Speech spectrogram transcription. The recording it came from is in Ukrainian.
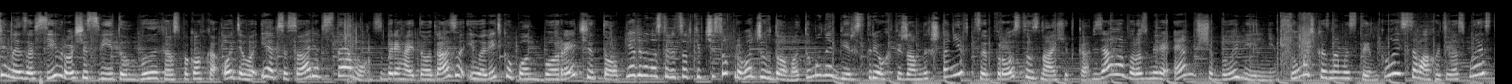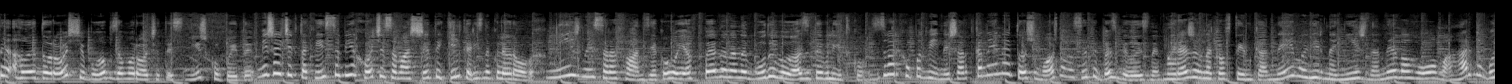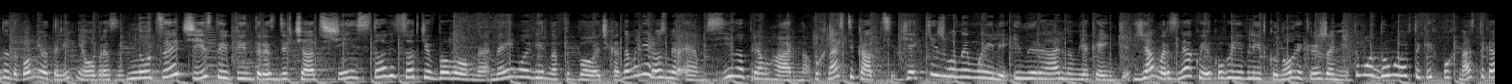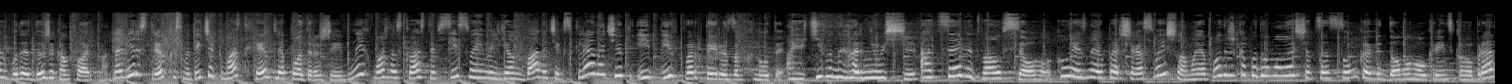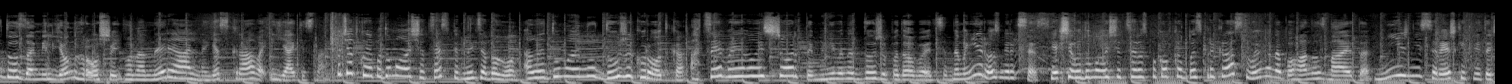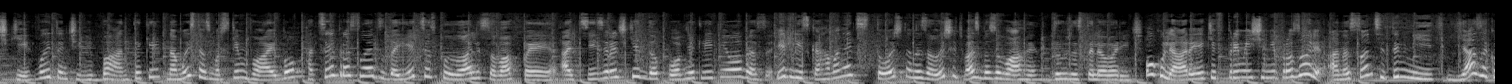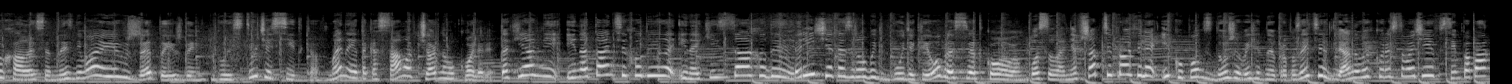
речі, не за всі гроші світу. Велика розпаковка одягу і аксесуарів з тему. Зберігайте одразу і ловіть купон, бо речі топ. Я 90% часу проводжу вдома, тому набір з трьох піжамних штанів це просто знахідка. Взяла в розмірі М, щоб були вільні. Сумочка з намистин. Колись сама хотіла сплести, але дорожче було б заморочитись, ніж купити. Мішечок такий собі, хочу сама шити кілька різнокольорових. Ніжний сарафан, з якого я впевнена не буду вилазити влітку. Зверху подвійний шар тканини, тож можна носити без білизни. Мережевна ковтинка, неймовірно ніжна, невагома, гарно буде доповнювати літні образи. Ну це чистий пінтерес, дівчат. Ще й 100% бавовна. Неймовірна футболочка. На мені розмір М. Сіла прям гарно. Пухнасті капці. Які ж вони милі і нереально м'якенькі. Я мерзляк, у якого є влітку ноги крижані. Тому думаю, в таких пухнастиках буде дуже комфортно. Набір з трьох косметичок must have для подорожей. В них можна скласти всі свої мільйон баночок, скляночок і пів квартири запхнути. А які вони гарнющі! А це відвал всього. Коли я з нею перший раз вийшла, моя подружка подумала, що це сумка відомого українського бренду за мільйон грошей. Вона нереальна, яскрава і якісна. Спочатку я подумала, що це спідниця балон, але думаю, ну дуже коротка. А це виявились шорти. Мені вони дуже подобаються. На мені розмір XS. Якщо ви думали, що це розпаковка без прикрас, ви мене погано знаєте. Ніжні сережки квіточки, витончені бантики, намиста з морським вайбом. А цей браслет, здається, сплила лісова фея. А ці зірочки доповнять літні образи. Підвізка гаманець точно не залишить вас без уваги. Дуже стильова річ. Окуляри, які в приміщенні прозорі, а на сонці темніють. Я закохалася, не знімаю їх вже тиждень. Блистюча сітка. В мене є така сама в чорному кольорі. Так я в ній і на танці ходила, і на якісь заходи. Річ, яка зробить будь-який образ святковим. Посилання в шапці профіля і купон з дуже вигідною пропозицією для нових користувачів. Всім па-па!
